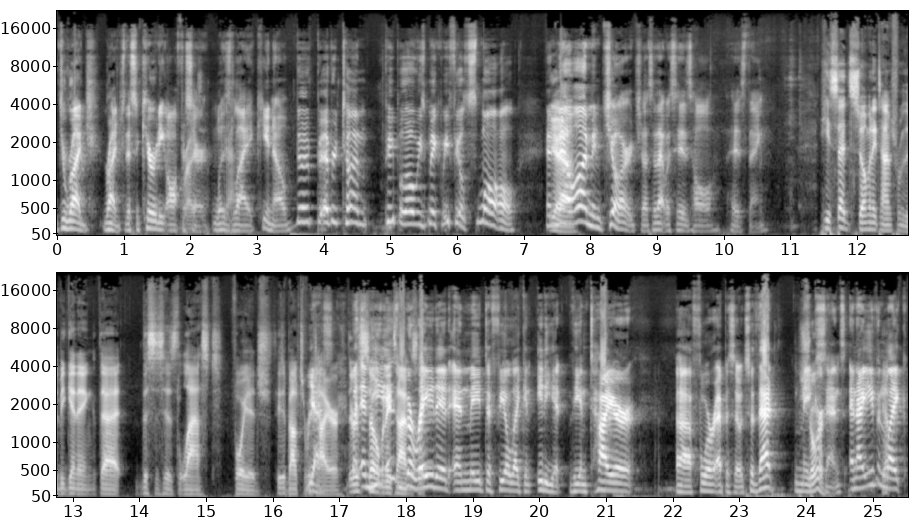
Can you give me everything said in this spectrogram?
Drudge, Rudge, the security officer, Rudge, was yeah. like, you know, every time people always make me feel small, and Yeah. now I'm in charge. So that was his whole his thing. He said so many times from the beginning that this is his last voyage. He's about to retire. Yes. There But- were so he many is times. that- berated and made to feel like an idiot the entire uh, four episodes, so that makes Sure. sense. And I even Yep. like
